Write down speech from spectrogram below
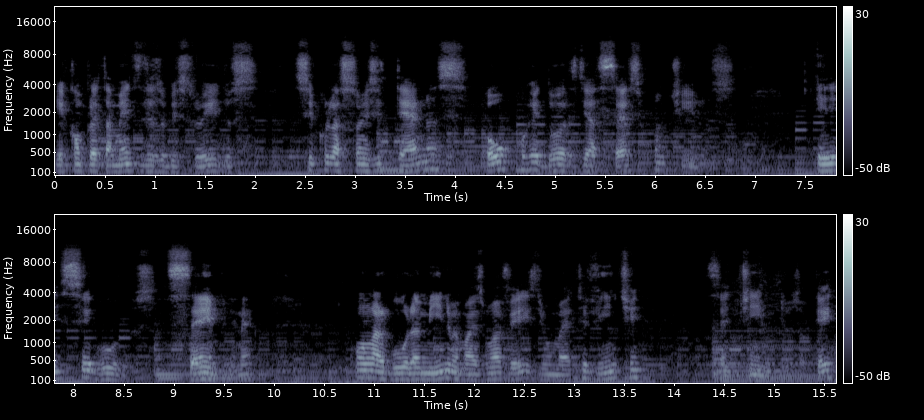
e completamente desobstruídos circulações internas ou corredores de acesso contínuos e seguros, sempre, né? Com largura mínima, mais uma vez, de 1,20m, ok?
